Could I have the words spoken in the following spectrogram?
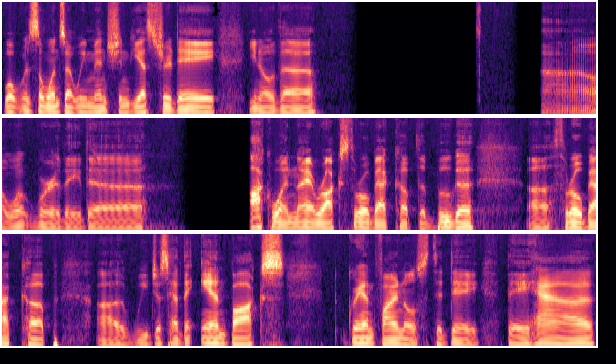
what was the ones that we mentioned yesterday. You know, the uh, what were they? The Aqua and Nyhrox Throwback Cup, the Bugha uh, Throwback Cup. Uh, we just had the Andbox Grand Finals today. They have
